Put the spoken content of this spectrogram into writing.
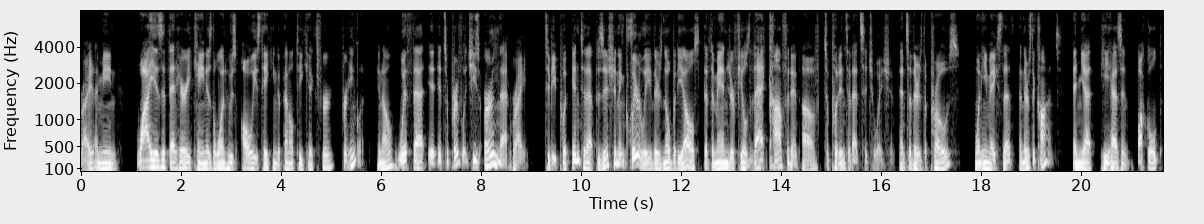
right? I mean, why is it that Harry Kane is the one who's always taking the penalty kicks for for England? You know, with that, it, it's a privilege. He's earned that right to be put into that position. And clearly, there's nobody else that the manager feels that confident of to put into that situation. And so there's the pros when he makes that, and there's the cons. And yet he hasn't buckled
